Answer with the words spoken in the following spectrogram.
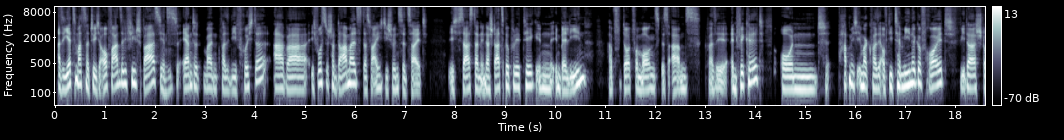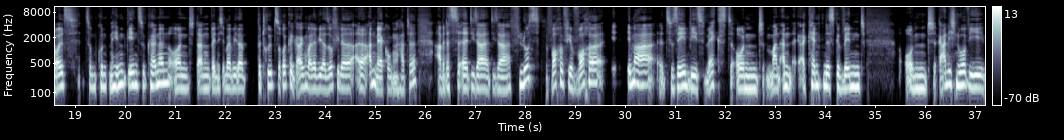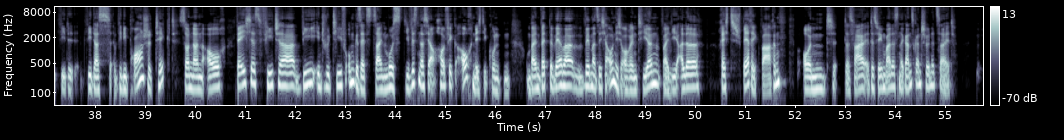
also jetzt macht es natürlich auch wahnsinnig viel Spaß. Jetzt mhm. erntet man quasi die Früchte, aber ich wusste schon damals, das war eigentlich die schönste Zeit. Ich saß dann in der Staatsbibliothek in, in Berlin, habe dort von morgens bis abends quasi entwickelt und habe mich immer quasi auf die Termine gefreut, wieder stolz zum Kunden hingehen zu können. Und dann bin ich immer wieder betrübt zurückgegangen, weil er wieder so viele äh, Anmerkungen hatte. Aber das, äh, dieser, dieser Fluss Woche für Woche immer äh, zu sehen, wie es wächst und man an Erkenntnis gewinnt und gar nicht nur wie, wie, wie das, wie die Branche tickt, sondern auch welches Feature wie intuitiv umgesetzt sein muss. Die wissen das ja häufig auch nicht, die Kunden. Und beim Wettbewerber will man sich ja auch nicht orientieren, weil mhm. die alle recht sperrig waren. Und das war, deswegen war das eine ganz, ganz schöne Zeit.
